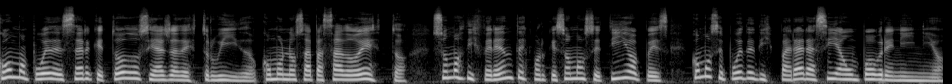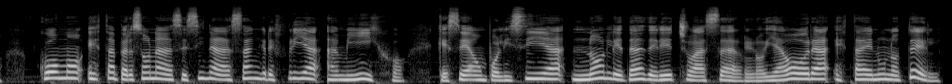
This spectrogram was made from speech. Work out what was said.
¿Cómo puede ser que todo se haya destruido? ¿Cómo nos ha pasado esto? ¿Somos diferentes porque somos etíopes? ¿Cómo se puede disparar así a un pobre niño? ¿Cómo esta persona asesina a sangre fría a mi hijo? Que sea un policía no le da derecho a hacerlo y ahora está en un hotel.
